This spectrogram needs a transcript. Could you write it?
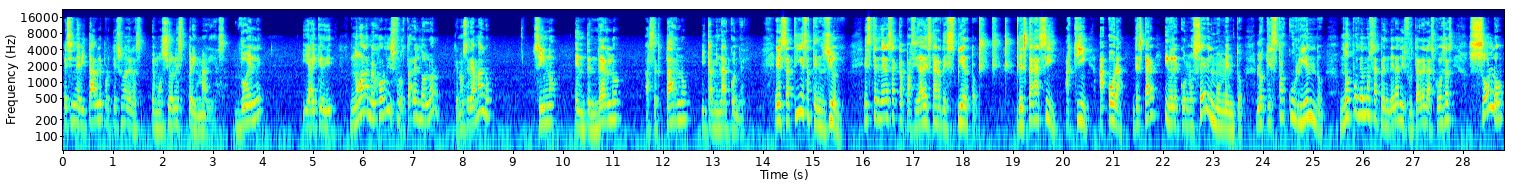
es inevitable porque es una de las emociones primarias. Duele y hay que no a lo mejor disfrutar el dolor, que no sería malo, sino entenderlo, aceptarlo y caminar con Él. El satí es atención, es tener esa capacidad de estar despierto, de estar así, aquí, ahora, de estar y reconocer el momento, lo que está ocurriendo. No podemos aprender a disfrutar de las cosas solo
